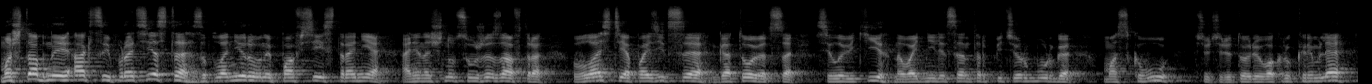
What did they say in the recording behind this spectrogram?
Масштабные акции протеста запланированы по всей стране. Они начнутся уже завтра. Власти и оппозиция готовятся. Силовики наводнили центр Петербурга. Москву, всю территорию вокруг Кремля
